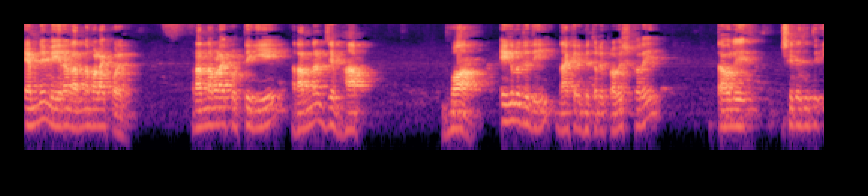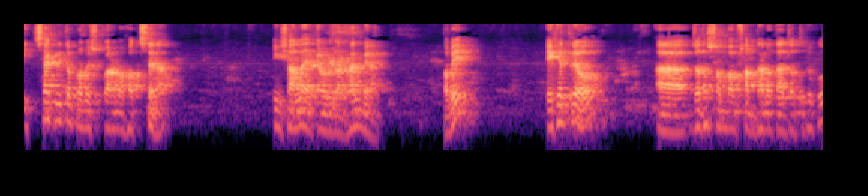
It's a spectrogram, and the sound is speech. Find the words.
এমনি মেয়েরা রান্না বাড়া করেন রান্না বাড়া করতে গিয়ে রান্নার যে ভাব, ধোঁয়া, এগুলো যদি নাকের ভেতরে প্রবেশ করে তাহলে সেটা যদি ইচ্ছাকৃত প্রবেশ করানো হচ্ছে না, ইনশাআল্লাহ এর কারণে রোজা ভাঙবে না। তবে এক্ষেত্রেও যথাসম্ভব সাবধানতা যতটুকু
